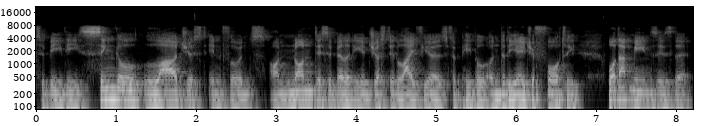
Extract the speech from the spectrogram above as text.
to be the single largest influence on non disability adjusted life years for people under the age of 40. What that means is that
